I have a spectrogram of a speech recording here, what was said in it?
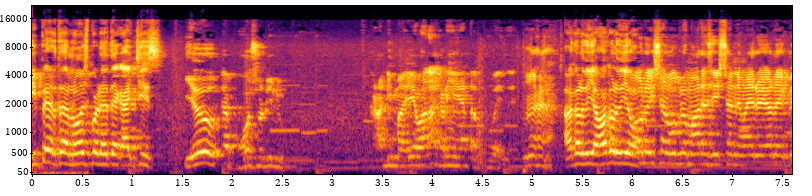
રિપેર થાય લોન્ચ પડે તે કાચીસ યો ભોસડીનું ગાડીમાં એ વાળા ઘણી એન્ટર થવાય આગળ વયો આગળ વયો. ઓલો ઈશાન ઉપર મારે છે ઈશાનને માર્યો યાર એક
